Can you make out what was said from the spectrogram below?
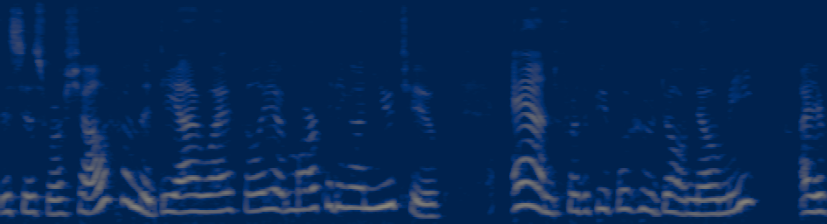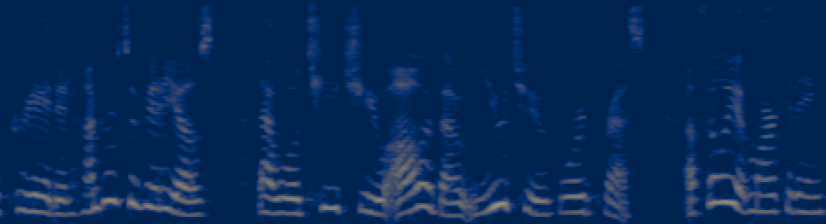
This is Rochelle from the DIY Affiliate Marketing on YouTube. And for the people who don't know me, I have created hundreds of videos that will teach you all about YouTube, WordPress, affiliate marketing,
